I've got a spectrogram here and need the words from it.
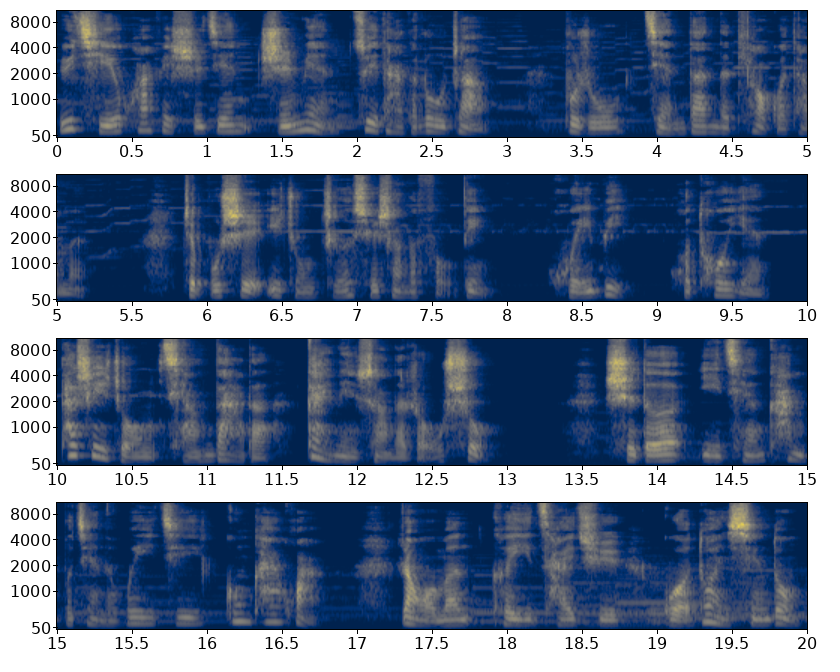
与其花费时间直面最大的路障，不如简单的跳过它们。这不是一种哲学上的否定、回避或拖延。它是一种强大的概念上的柔术，使得以前看不见的危机公开化，让我们可以采取果断行动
